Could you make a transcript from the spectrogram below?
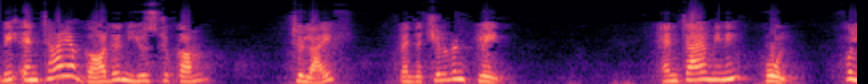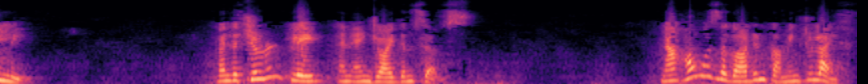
The entire garden used to come to life when the children played. Entire meaning whole, fully. When the children played and enjoyed themselves. Now how was the garden coming to life?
